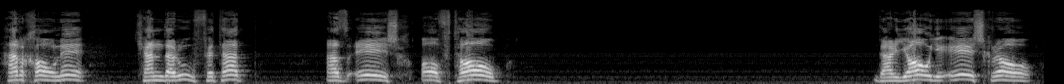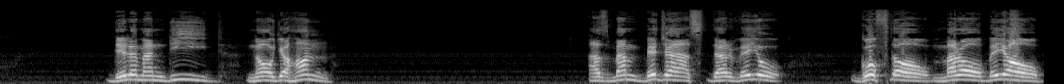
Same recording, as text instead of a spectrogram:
هر خانه کندرو فتد از عشق آفتاب. دریای عشق را دل من دید ناگهان. از من بجست در وی و گفتا مرا بیاب.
